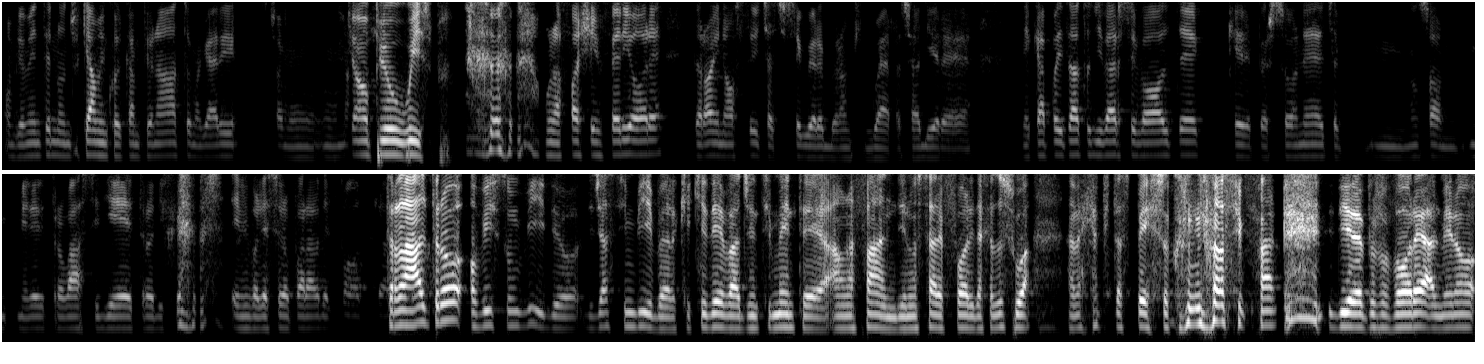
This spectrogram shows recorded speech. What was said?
ovviamente non giochiamo in quel campionato, magari facciamo una giochiamo più Wisp, una fascia inferiore, però i nostri cioè, ci seguirebbero anche in guerra, cioè a dire mi è capitato diverse volte che le persone, cioè, non so, me le ritrovassi dietro di... e mi volessero parlare del podcast. Tra l'altro ho visto un video di Justin Bieber che chiedeva gentilmente a una fan di non stare fuori da casa sua. A me capita spesso con i nostri fan di dire per favore almeno,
